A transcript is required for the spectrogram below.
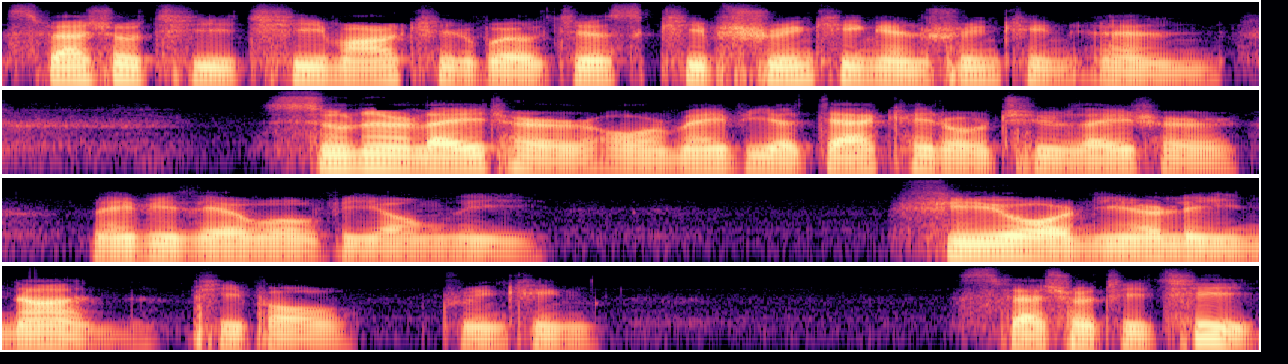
specialty tea market will just keep shrinking and shrinking and sooner or later or maybe a decade or two later maybe there will be only few or nearly none people drinking specialty tea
